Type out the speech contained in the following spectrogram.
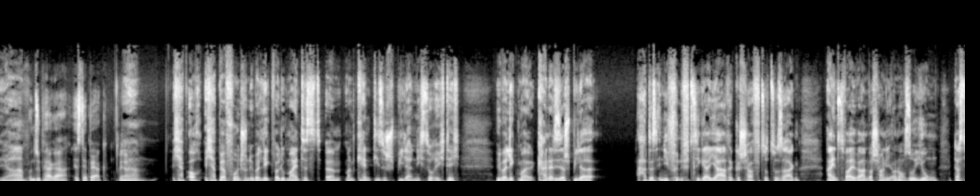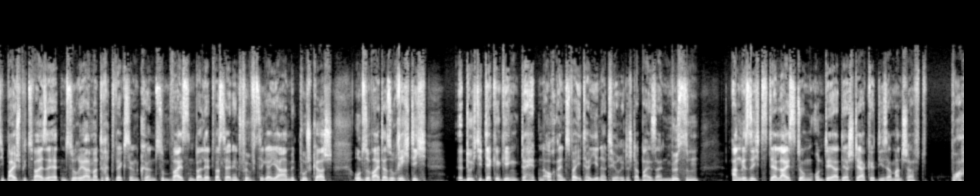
Ja. Und Superga ist der Berg. Ja. Ich habe auch, ich habe ja vorhin schon überlegt, weil du meintest, ähm, man kennt diese Spieler nicht so richtig. Überleg mal, keiner dieser Spieler hat es in die 50er Jahre geschafft sozusagen. Ein, zwei waren wahrscheinlich auch noch so jung, dass sie beispielsweise hätten zu Real Madrid wechseln können, zum weißen Ballett, was ja in den 50er Jahren mit Puschkasch und so weiter so richtig äh, durch die Decke ging. Da hätten auch ein, zwei Italiener theoretisch dabei sein müssen, angesichts der Leistung und der, der Stärke dieser Mannschaft. Boah,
